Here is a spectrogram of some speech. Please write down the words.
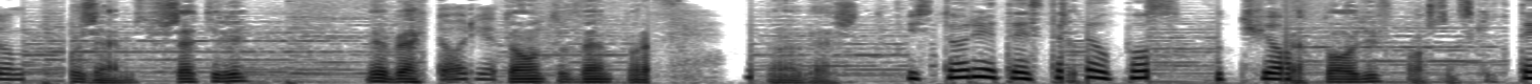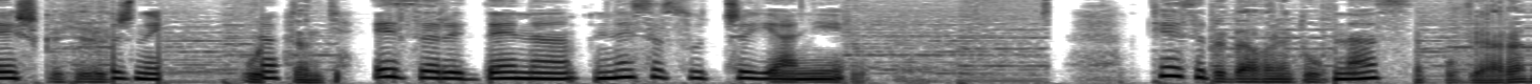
думи. Уважаеми слушатели, вие бяхте тълното адвентно на надежда. Историята е страдал по от Йов. Град Пловдив, почтенски Тежка, 2000 тъжна и Уитън е заредена не с отчаяние. Тя е за предаването нас по вяра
